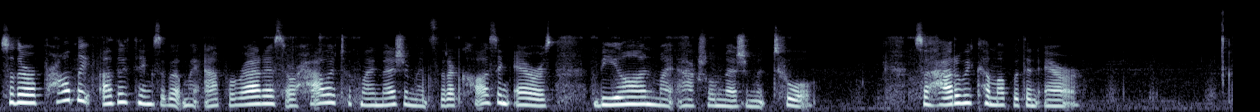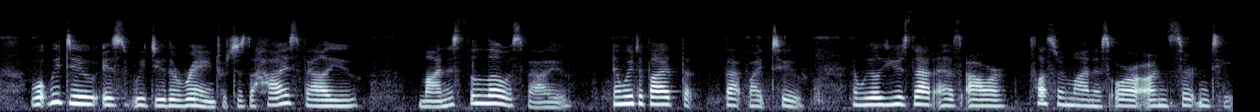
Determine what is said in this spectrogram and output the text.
So there are probably other things about my apparatus or how I took my measurements that are causing errors beyond my actual measurement tool. So how do we come up with an error? What we do is we do the range, which is the highest value minus the lowest value, and we divide that by 2 and we'll use that as our plus or minus or our uncertainty.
